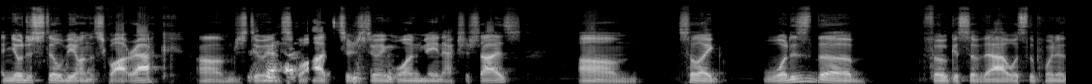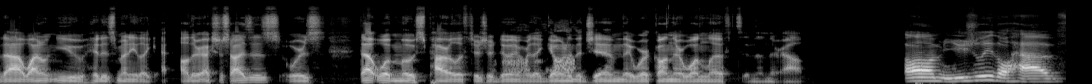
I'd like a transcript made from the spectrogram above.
and you'll just still be on the squat rack, um, just doing squats or just doing one main exercise. Um, so like, what is the focus of that? What's the point of that? Why don't you hit as many like other exercises, or is that what most powerlifters are doing, where they go into the gym, they work on their one lift, and then they're out? Um, usually they'll have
